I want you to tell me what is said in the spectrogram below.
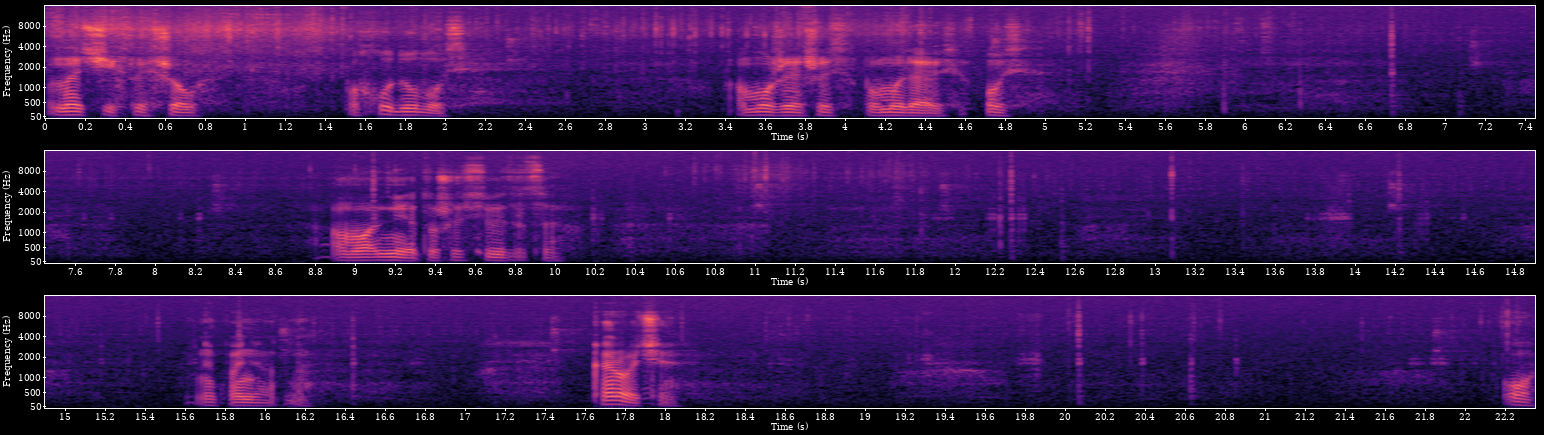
вночі хтось йшов. Походу лось. А може я щось помиляюсь. Ось. А ні, то щось світиться. Непонятно. Короче. О.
